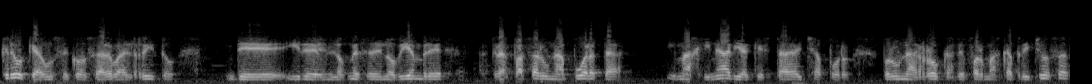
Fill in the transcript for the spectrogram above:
creo que aún se conserva el rito de ir en los meses de noviembre a traspasar una puerta imaginaria que está hecha por, por unas rocas de formas caprichosas,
